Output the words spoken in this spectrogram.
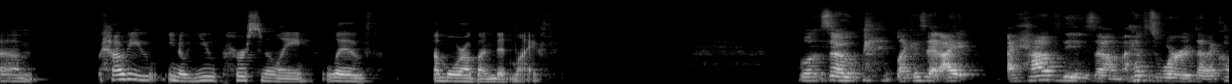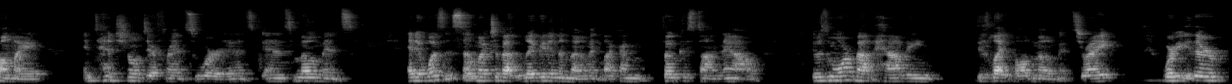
Um, how do you, you know, you personally live a more abundant life? Well, so like I said, I I have these um, I have this word that I call my intentional difference word, and it's and it's moments. And it wasn't so much about living in the moment like I'm focused on now. It was more about having these light bulb moments, right? Where either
